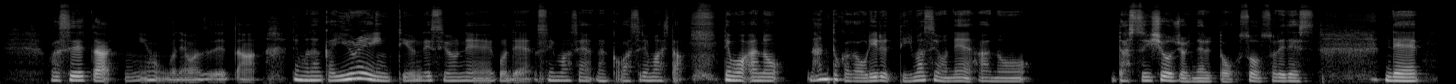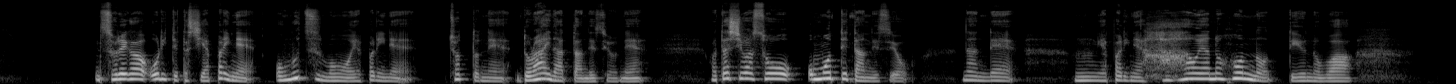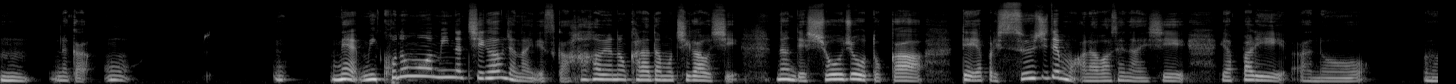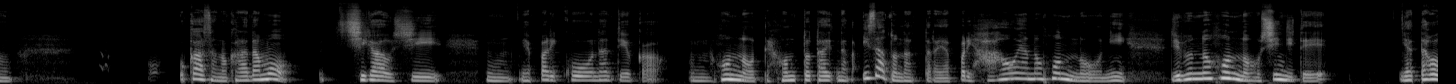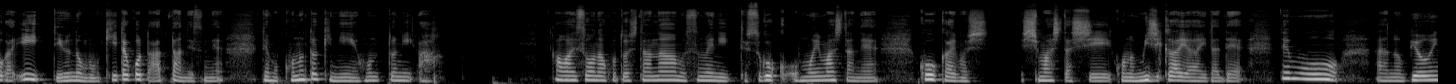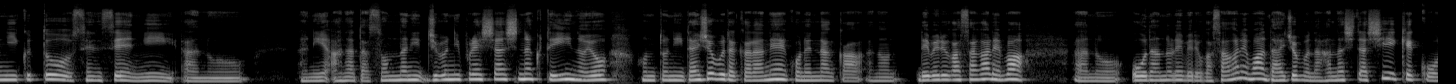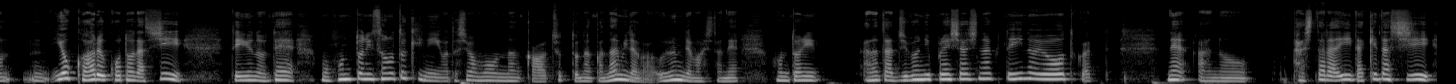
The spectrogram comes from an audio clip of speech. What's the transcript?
忘れた。日本語で忘れた。でもなんかユレインって言うんですよね英語で。すいません。なんか忘れました。でもあのなんとかが降りるって言いますよね。あの脱水症状になると。そうそれです。でそれが降りてたしやっぱりねおむつもやっぱりねちょっとねドライだったんですよね。私はそう思ってたんですよ。なんで、うん、やっぱりね母親の本能っていうのはうんなんか、うん、ね子供はみんな違うじゃないですか。母親の体も違うし。なんで症状とかでやっぱり数字でも表せないしやっぱりあのうん。お母さんの体も違うし、うん、やっぱりこう何て言うか、うん、本能って本当大なんかいざとなったらやっぱり母親の本能に自分の本能を信じてやった方がいいっていうのも聞いたことあったんですね。でもこの時に本当にあかわいそうなことしたな娘にってすごく思いましたね。後悔もしましたしこの短い間で。でもあの病院に行くと先生にあの何あなたそんなに自分にプレッシャーしなくていいのよ本当に大丈夫だからねこれなんかあのレベルが下がればあの横断のレベルが下がれば大丈夫な話だし結構、うん、よくあることだしっていうのでもう本当にその時に私はもうなんかちょっとなんか涙が潤んでましたね。本当にあなた自分にプレッシャーしなくていいのよとかってねあの足したらいいだけだし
